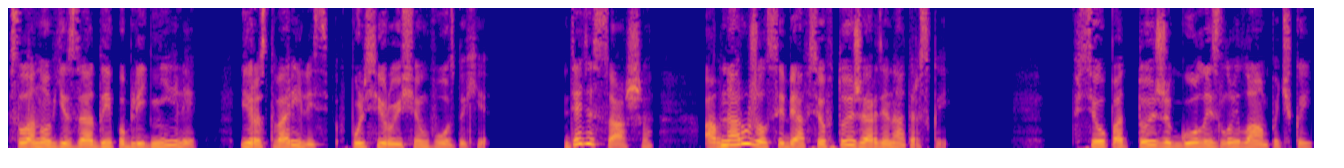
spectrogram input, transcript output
слоновьи зады побледнели и растворились в пульсирующем воздухе, дядя Саша обнаружил себя все в той же ординаторской, все под той же голой злой лампочкой,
